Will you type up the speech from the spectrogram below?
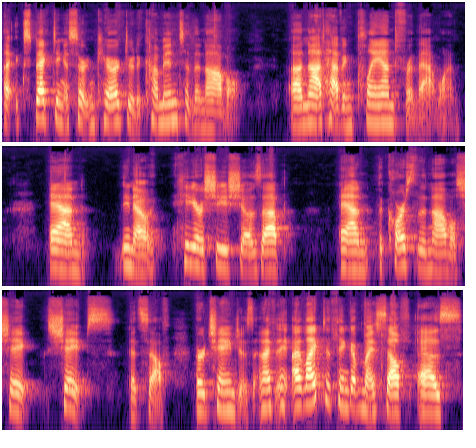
uh, expecting a certain character to come into the novel uh, not having planned for that one. And, you know, he or she shows up and the course of the novel shape, shapes itself or changes. And I think I like to think of myself as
